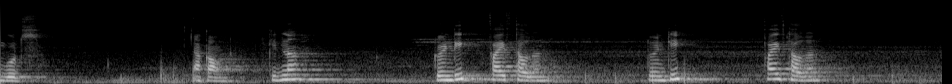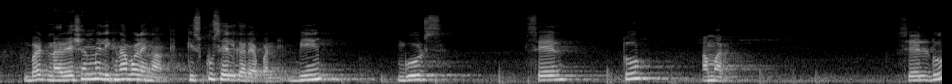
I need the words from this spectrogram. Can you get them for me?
goods account कितना? Twenty five thousand twenty five thousand but narration में लिखना पड़ेगा किसको सेल करें अपन ने? Being goods sale to Amar sale to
